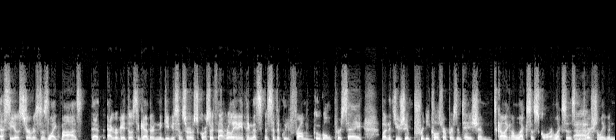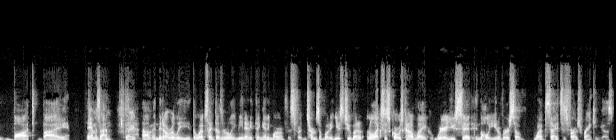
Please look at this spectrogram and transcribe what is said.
SEO services like Moz that aggregate those together and they give you some sort of score. So it's not really anything that's specifically from Google per se, but it's usually a pretty close representation. It's kind of like an Alexa score. Alexa's ah. unfortunately been bought by Amazon, right? Um, and they don't really the website doesn't really mean anything anymore in terms of what it used to. But an Alexa score was kind of like where you sit in the whole universe of websites as far as ranking goes.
